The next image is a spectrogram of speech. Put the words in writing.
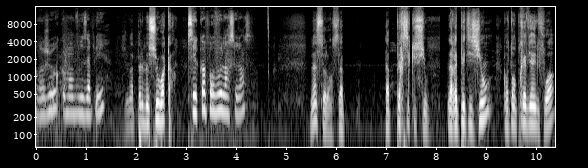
Bonjour, comment vous vous appelez Je m'appelle Monsieur Waka. C'est quoi pour vous l'insolence L'insolence, la, la persécution, la répétition, quand on prévient une fois,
